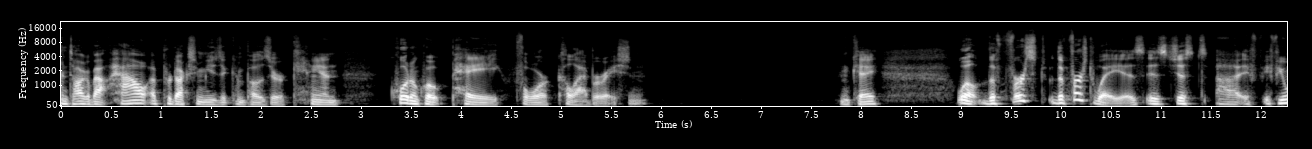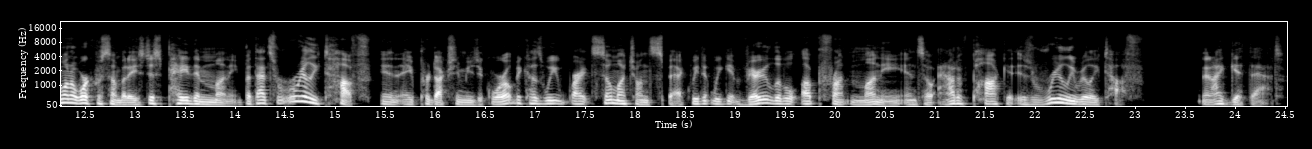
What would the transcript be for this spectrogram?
and talk about how a production music composer can quote unquote pay for collaboration. Okay. Well, the first the first way is is just uh, if if you want to work with somebody, is just pay them money. But that's really tough in a production music world because we write so much on spec. We we get very little upfront money, and so out of pocket is really really tough. And I get that,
